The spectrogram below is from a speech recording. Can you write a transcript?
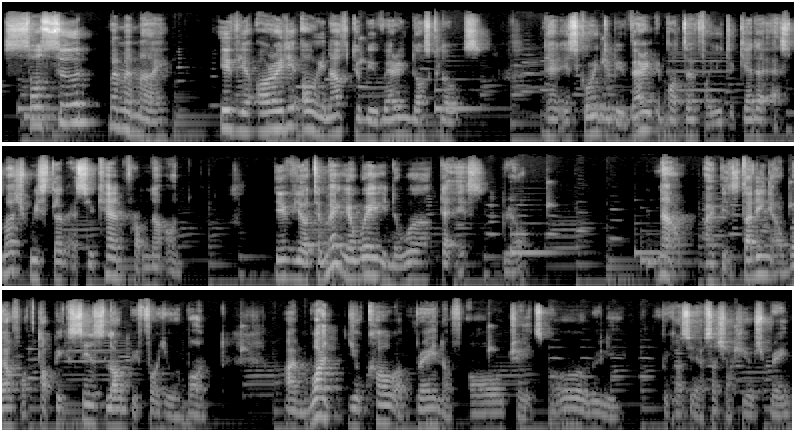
So soon? My my my. If you're already old enough to be wearing those clothes, then it's going to be very important for you to gather as much wisdom as you can from now on. If you're to make your way in the world that is real. Now, I've been studying a wealth of topics since long before you were born. I'm what you call a brain of all trades. Oh, really? Because you have such a huge brain.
